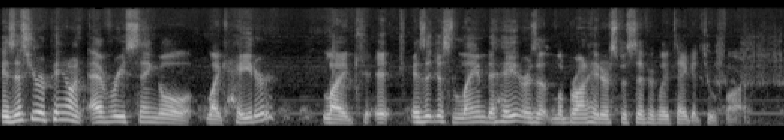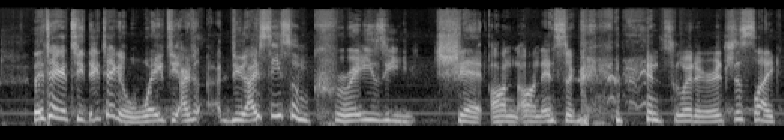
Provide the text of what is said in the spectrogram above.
Is this your opinion on every single like hater? Like, it, is it just lame to hate, or is it LeBron haters specifically take it too far? They take it too. They take it way too. I, dude, I see some crazy shit on on Instagram and Twitter. It's just like,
